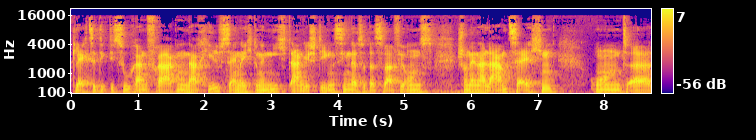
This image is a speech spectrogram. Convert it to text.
Gleichzeitig die Suchanfragen nach Hilfseinrichtungen nicht angestiegen sind. Also das war für uns schon ein Alarmzeichen. Und äh,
